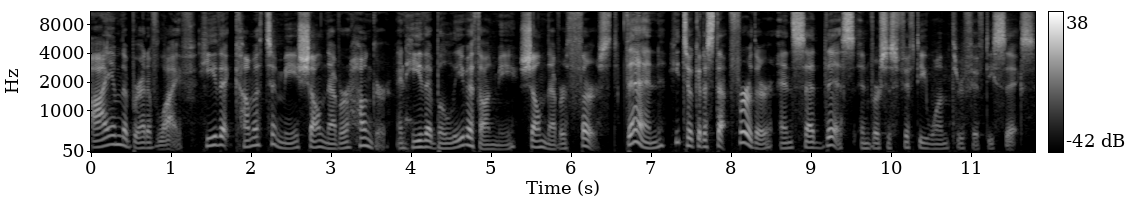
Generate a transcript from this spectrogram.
I am the bread of life. He that cometh to me shall never hunger, and he that believeth on me shall never thirst. Then he took it a step further and said this in verses 51 through 56.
